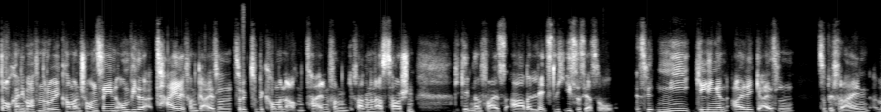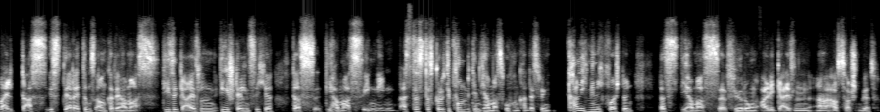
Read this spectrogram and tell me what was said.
Doch, eine Waffenruhe kann man schon sehen, um wieder Teile von Geiseln zurückzubekommen, auch mit Teilen von Gefangenen austauschen, gegebenenfalls. Aber letztlich ist es ja so, es wird nie gelingen, alle Geiseln zu befreien, weil das ist der Rettungsanker der Hamas. Diese Geiseln, die stellen sicher, dass die Hamas in, in also das ist das größte Pfund, mit dem die Hamas wuchern kann. Deswegen kann ich mir nicht vorstellen, dass die Hamas-Führung alle Geiseln äh, austauschen wird.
